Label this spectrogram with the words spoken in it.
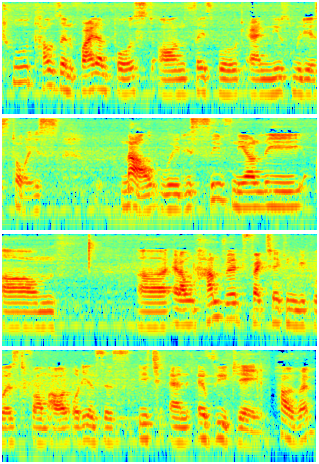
2,000 viral posts on Facebook and news media stories. Now we receive nearly um, uh, around 100 fact-checking requests from our audiences each and every day. However,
